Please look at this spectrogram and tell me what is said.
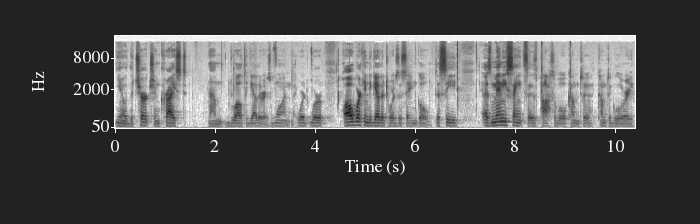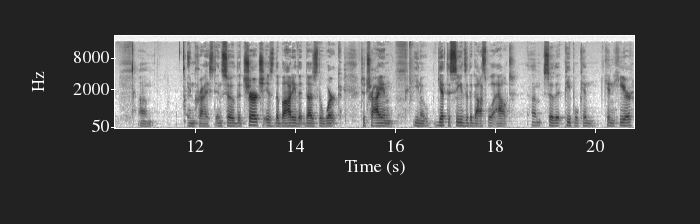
you know the church and Christ um, dwell together as one. We're, we're all working together towards the same goal to see as many saints as possible come to come to glory um, in Christ. And so the church is the body that does the work to try and you know get the seeds of the gospel out um, so that people can, can hear,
